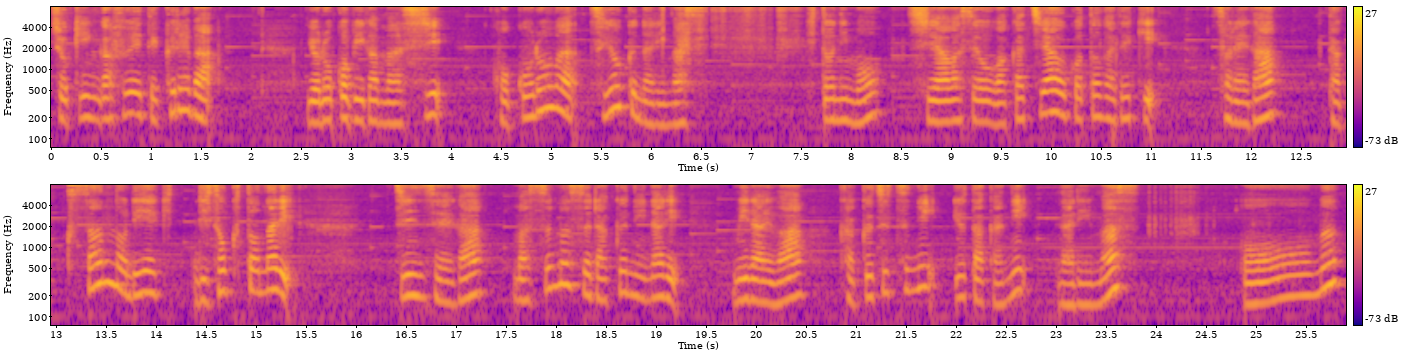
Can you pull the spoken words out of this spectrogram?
貯金が増えてくれば喜びが増し心は強くなります人にも幸せを分かち合うことができそれがたくさんの利益利息となり人生がますます楽になり未来は確実に豊かになります。オーム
